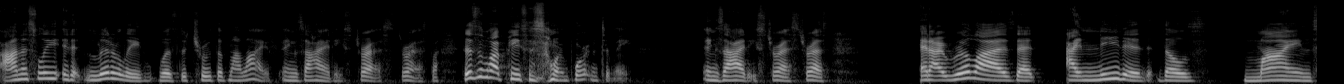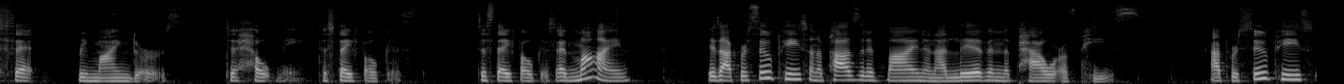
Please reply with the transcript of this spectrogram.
honestly, it literally was the truth of my life anxiety, stress, stress. This is why peace is so important to me anxiety, stress, stress. And I realized that I needed those mindset reminders to help me to stay focused, to stay focused. And mine is I pursue peace in a positive mind and I live in the power of peace. I pursue peace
